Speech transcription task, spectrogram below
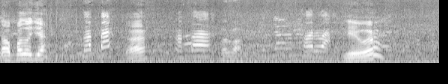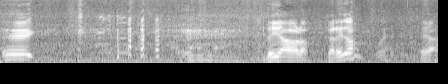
તો પપ્પા તો ગયા? હા? ફરવા એવું એ. જઈ આવો ઘરે જો એ હા.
